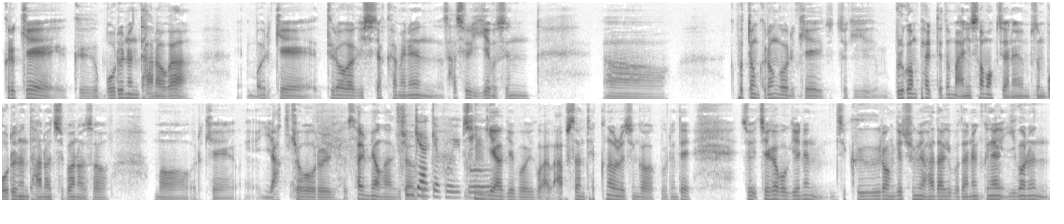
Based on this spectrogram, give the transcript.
그렇게 그 모르는 단어가 뭐 이렇게 들어가기 시작하면은 사실 이게 무슨 어, 보통 그런 거 이렇게 저기 물건 팔 때도 많이 써먹잖아요. 무슨 모르는 단어 집어넣어서 뭐 이렇게 약효를 설명하기도 신기하게 하고, 보이고 신기하게 보이고 앞선 테크놀로지인 것 같고 그런데 저, 제가 보기에는 이제 그런 게 중요하다기보다는 그냥 이거는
